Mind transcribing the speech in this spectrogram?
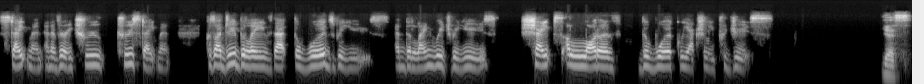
statement and a very true true statement because I do believe that the words we use and the language we use shapes a lot of the work we actually produce. Yes,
